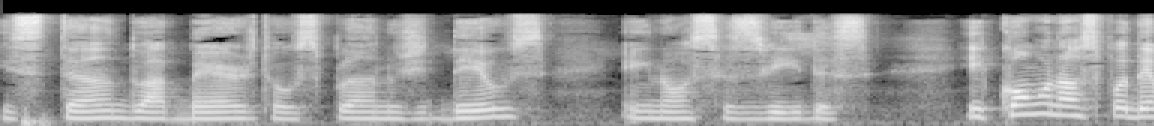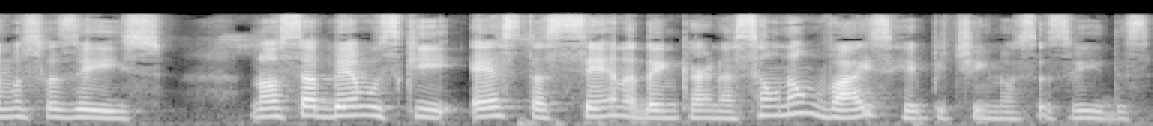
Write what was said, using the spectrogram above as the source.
estando aberto aos planos de Deus em nossas vidas. E como nós podemos fazer isso? Nós sabemos que esta cena da encarnação não vai se repetir em nossas vidas.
